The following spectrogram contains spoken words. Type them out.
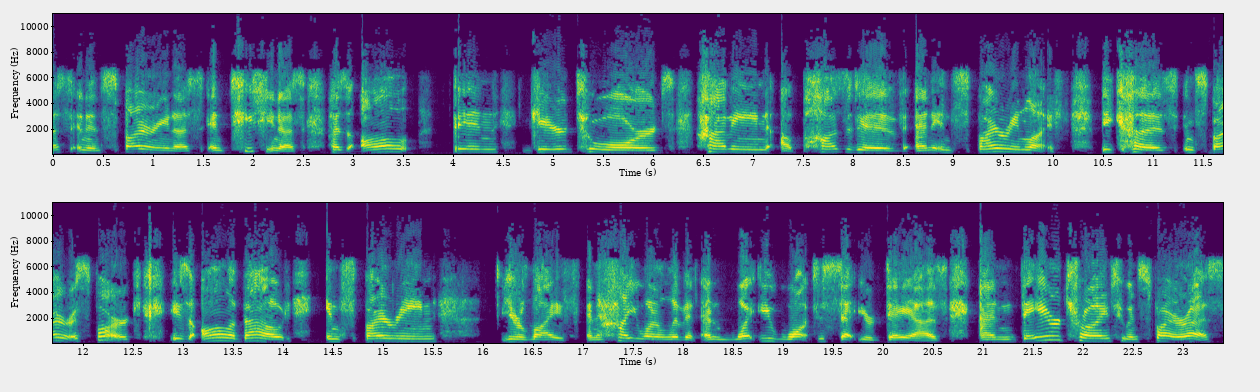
us and inspiring us and teaching us has all been geared towards having a positive and inspiring life because inspire a spark is all about inspiring your life and how you want to live it and what you want to set your day as. And they are trying to inspire us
